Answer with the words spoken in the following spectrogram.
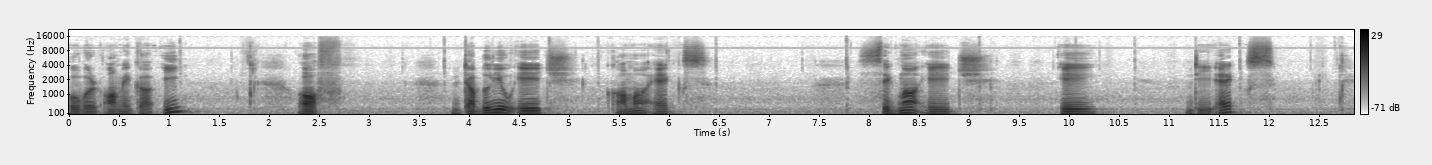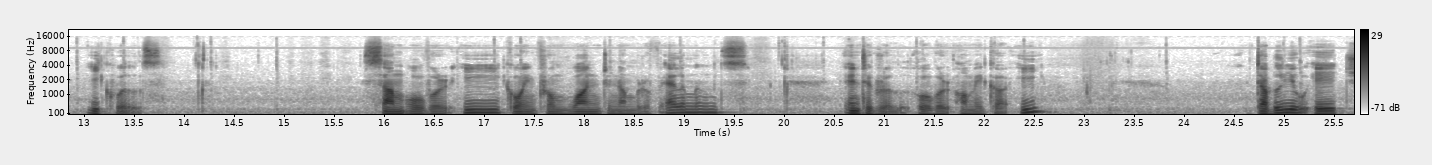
over omega e of w h comma x sigma h a dx equals sum over e going from 1 to number of elements integral over omega e e w h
